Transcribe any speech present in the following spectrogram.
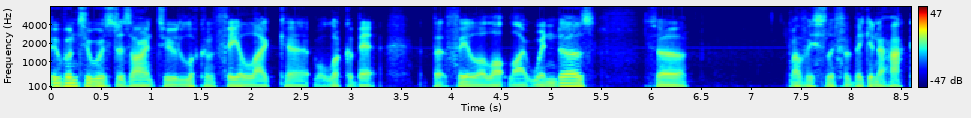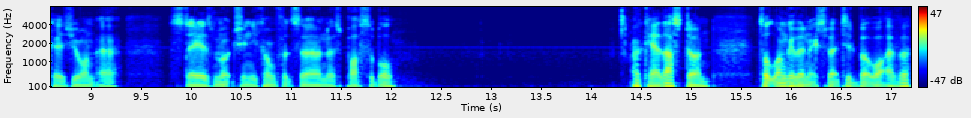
Ubuntu was designed to look and feel like, uh, well, look a bit, but feel a lot like Windows. So, obviously, for beginner hackers, you want to stay as much in your comfort zone as possible. Okay, that's done. Took longer than expected, but whatever.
